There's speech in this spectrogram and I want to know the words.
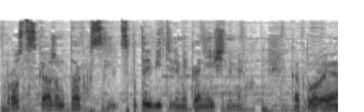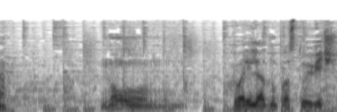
просто, скажем так, с, с потребителями конечными, которые, ну, говорили одну простую вещь.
